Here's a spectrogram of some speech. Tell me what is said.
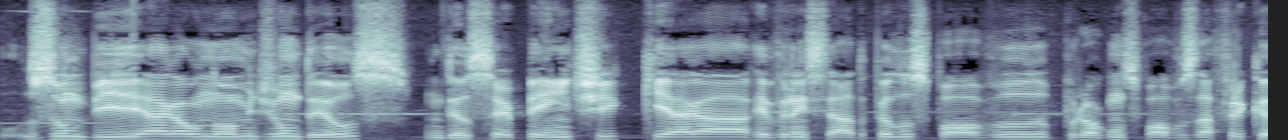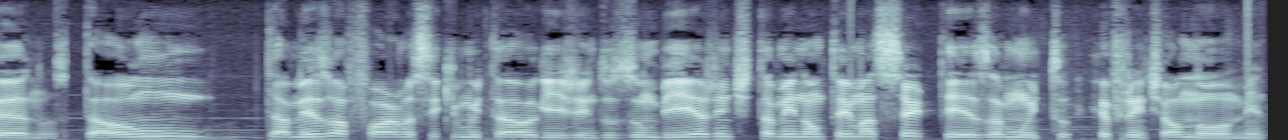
o zumbi era o nome de um deus, um deus serpente, que era reverenciado pelos povos, por alguns povos africanos. Então, da mesma forma assim que muita origem do zumbi, a gente também não tem uma certeza muito referente ao nome.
